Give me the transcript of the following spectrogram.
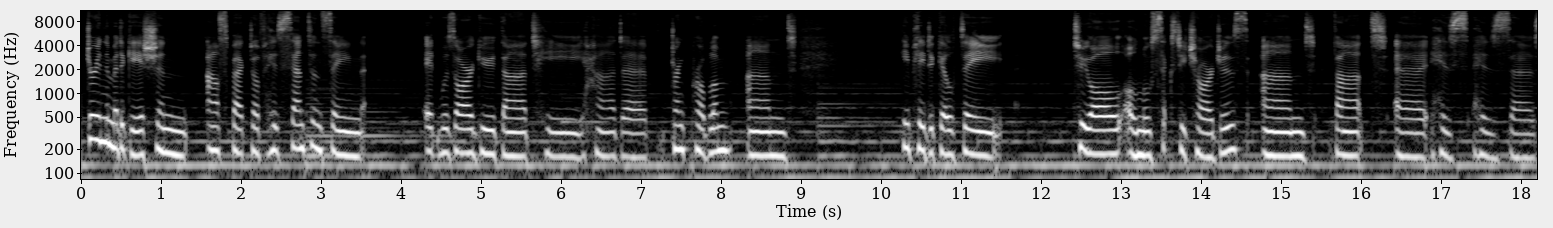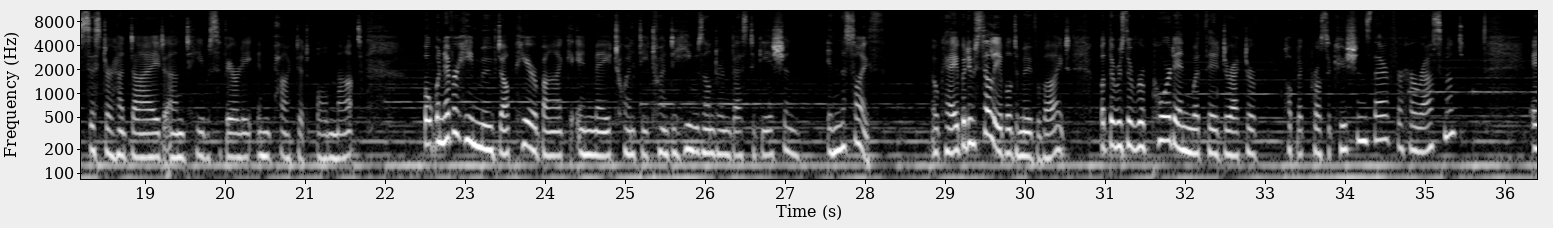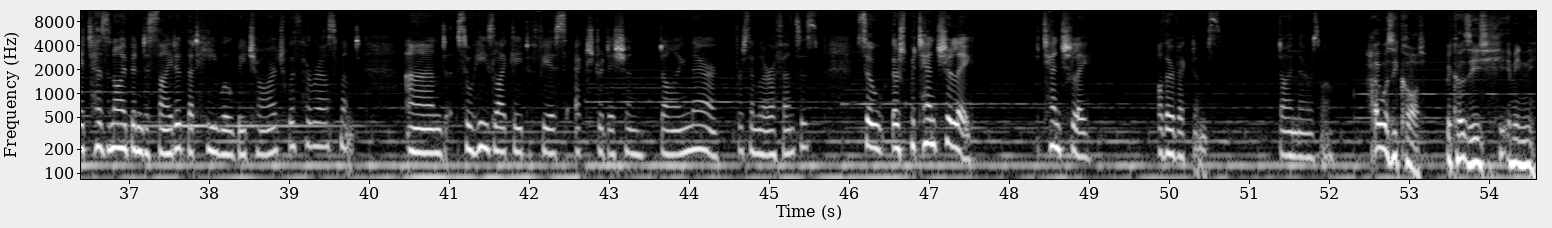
During the mitigation aspect of his sentencing, it was argued that he had a drink problem and he pleaded guilty to all almost 60 charges and that uh, his his uh, sister had died and he was severely impacted on that. But whenever he moved up here back in May 2020, he was under investigation in the south. Okay, but he was still able to move about. But there was a report in with the director of public prosecutions there for harassment. It has now been decided that he will be charged with harassment. And so he's likely to face extradition down there for similar offences. So there's potentially, potentially other victims down there as well. How was he caught? Because he's, he, I mean,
